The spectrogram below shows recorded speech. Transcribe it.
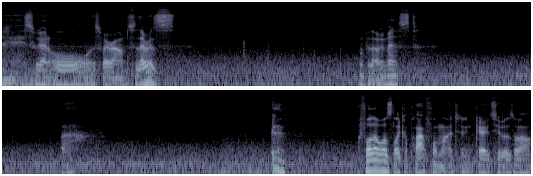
Okay, so we're going all this way around. So there is something that we missed. Ah. I thought there was like a platform that I didn't go to as well.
